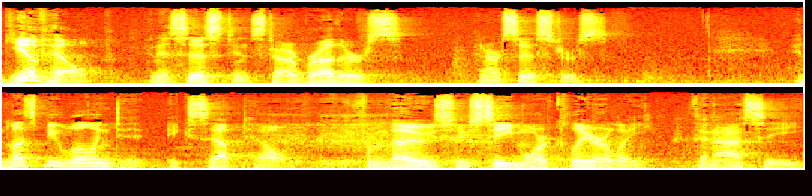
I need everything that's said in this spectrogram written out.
give help and assistance to our brothers and our sisters. And let's be willing to accept help from those who see more clearly than I see.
